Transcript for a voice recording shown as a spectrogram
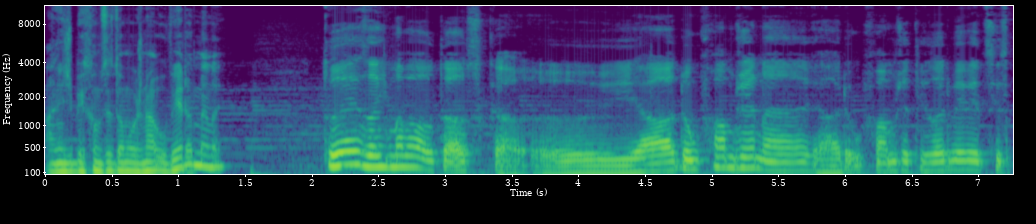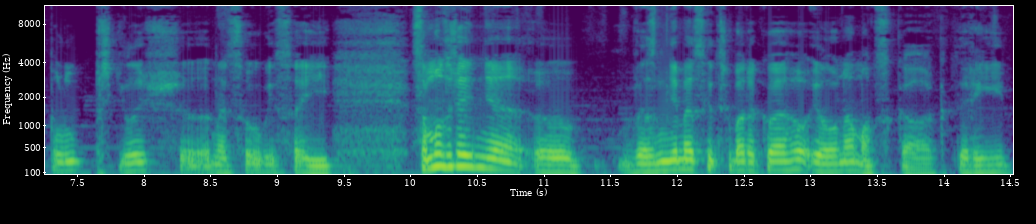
aniž bychom si to možná uvědomili? To je zajímavá otázka. Já doufám, že ne. Já doufám, že tyhle dvě věci spolu příliš nesouvisejí. Samozřejmě Vezměme si třeba takového Ilona Maska, který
